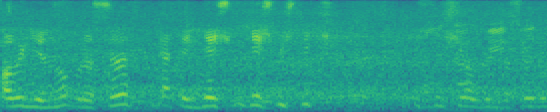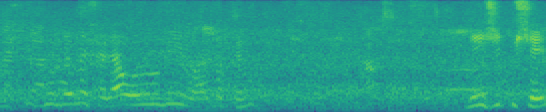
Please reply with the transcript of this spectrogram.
pavilyonu burası. Zaten geç, geçmiştik. Üstü şey olduğunda söylemiştik. Burada mesela Oral-B var bakın. Değişik bir şey.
